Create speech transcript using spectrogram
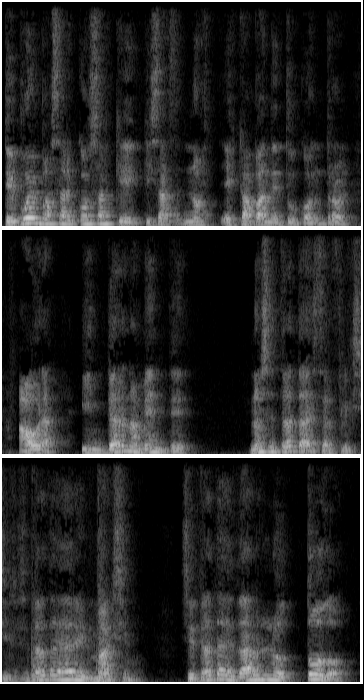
Te pueden pasar cosas que quizás no escapan de tu control. Ahora, internamente, no se trata de ser flexible, se trata de dar el máximo. Se trata de darlo todo,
